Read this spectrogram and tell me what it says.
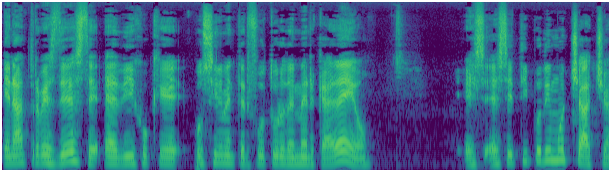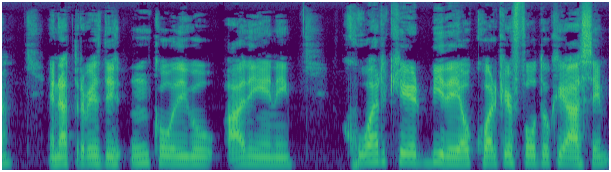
En a través de este, él dijo que posiblemente el futuro de mercadeo es ese tipo de muchacha en a través de un código ADN, cualquier video, cualquier foto que hace,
